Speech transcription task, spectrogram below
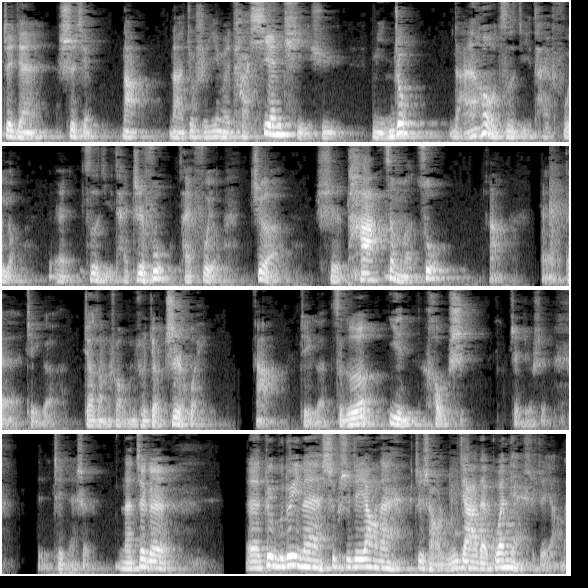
这件事情，那那就是因为他先体恤民众，然后自己才富有，呃，自己才致富，才富有，这是他这么做啊，呃的这个叫怎么说？我们说叫智慧啊，这个泽因后世，这就是这件事儿。那这个。呃，对不对呢？是不是这样呢？至少儒家的观点是这样的。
